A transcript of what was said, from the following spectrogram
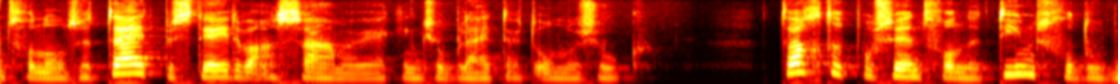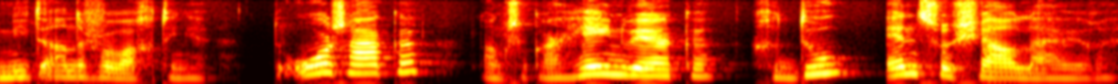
van onze tijd besteden we aan samenwerking, zo blijkt uit onderzoek. 80% van de teams voldoet niet aan de verwachtingen. De oorzaken? Langs elkaar heen werken, gedoe en sociaal luieren.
